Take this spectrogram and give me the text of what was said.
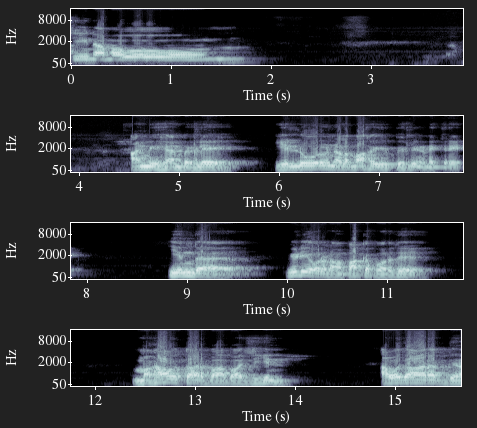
பிரியா பாபாஜி ஆன்மீக அன்பர்களே எல்லோரும் நலமாக இருப்பீர்கள் நினைக்கிறேன். இந்த வீடியோவில் நம்ம பார்க்க போகிறது மகாவதார் பாபாஜியின் அவதார தின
